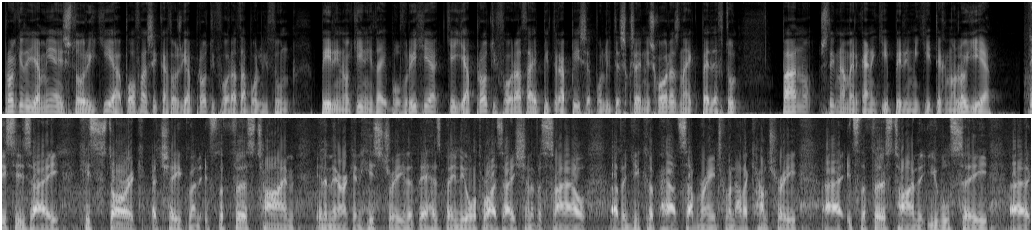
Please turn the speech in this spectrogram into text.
πρόκειται για μια ιστορική απόφαση καθώς για πρώτη φορά θα απολυθούν πυρηνοκίνητα υποβρύχια και για πρώτη φορά θα επιτραπεί σε πολίτες ξένης χώρας να εκπαιδευτούν πάνω στην αμερικανική πυρηνική τεχνολογία. This is a historic achievement. It's the first time in American history that there has been the authorisation of a sale of a nuclear powered submarine to another country. Uh, it's the first time that you will see uh,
